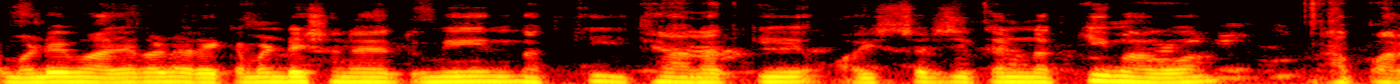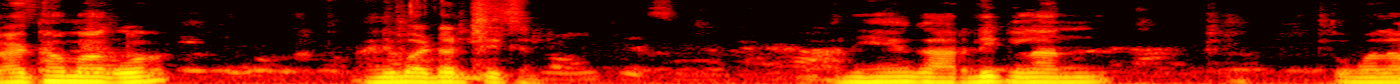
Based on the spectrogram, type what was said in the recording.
म्हणजे माझ्याकडं रेकमेंडेशन आहे तुम्ही नक्की इथे आलात की ऑइस्टर चिकन नक्की मागवा. हा पराठा मागवा आणि बटर चिकन आणि हे गार्लिक नान तुम्हाला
